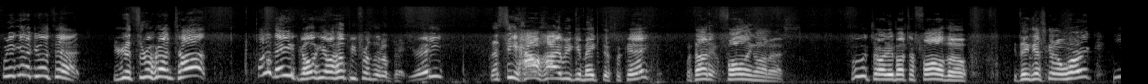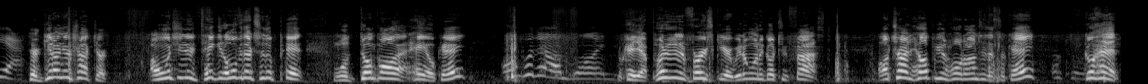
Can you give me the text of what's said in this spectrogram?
What are you going to do with that? You're going to throw it on top? Oh, there you go. Here, I'll help you for a little bit. You ready? Let's see how high we can make this, okay? Without it falling on us. Ooh, it's already about to fall, though. You think that's going to work? Yeah. Here, get on your tractor. I want you to take it over there to the pit. and We'll dump all that hay, okay? I'll put it on one. Okay, yeah, put it in first gear. We don't want to go too fast. I'll try and help you and hold on to this, okay? Go ahead.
